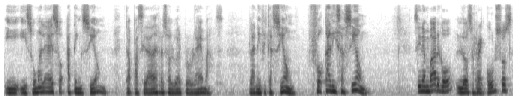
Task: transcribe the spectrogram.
Y, y súmale a eso atención, capacidad de resolver problemas, planificación, focalización. Sin embargo, los recursos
